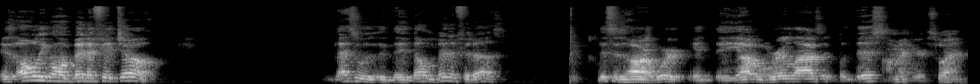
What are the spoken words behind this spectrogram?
It's only gonna benefit y'all. That's what it, don't benefit us. This is hard work. It, it- y'all don't realize it, but this I'm in here sweating.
